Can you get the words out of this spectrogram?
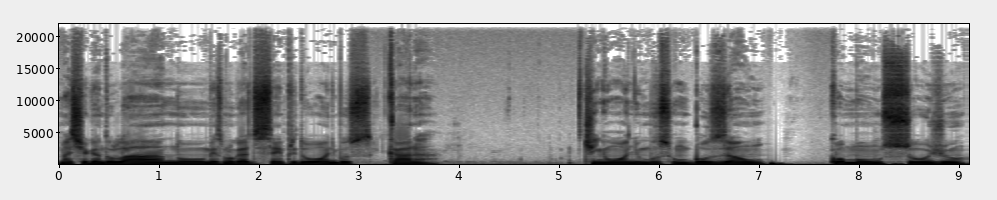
Mas chegando lá, no mesmo lugar de sempre do ônibus, cara, tinha um ônibus, um busão comum, sujo,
